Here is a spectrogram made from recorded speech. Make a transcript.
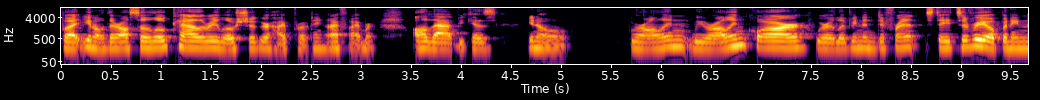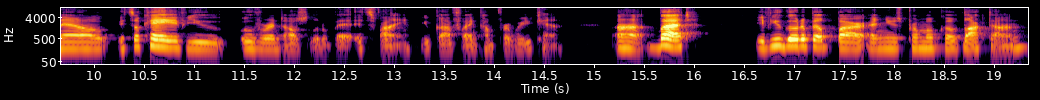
but you know they're also low calorie low sugar high protein high fiber all that because you know we're all in we were all in quar we're living in different states of reopening now it's okay if you overindulge a little bit it's fine you've got to find comfort where you can. Uh, but if you go to built bar and use promo code locked on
